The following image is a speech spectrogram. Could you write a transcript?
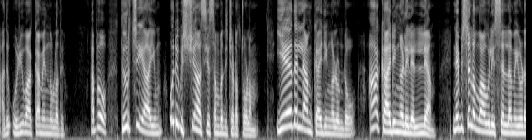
അത് ഒഴിവാക്കാമെന്നുള്ളത് അപ്പോൾ തീർച്ചയായും ഒരു വിശ്വാസിയെ സംബന്ധിച്ചിടത്തോളം ഏതെല്ലാം കാര്യങ്ങളുണ്ടോ ആ കാര്യങ്ങളിലെല്ലാം നബി സല്ലല്ലാഹു അലൈഹി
